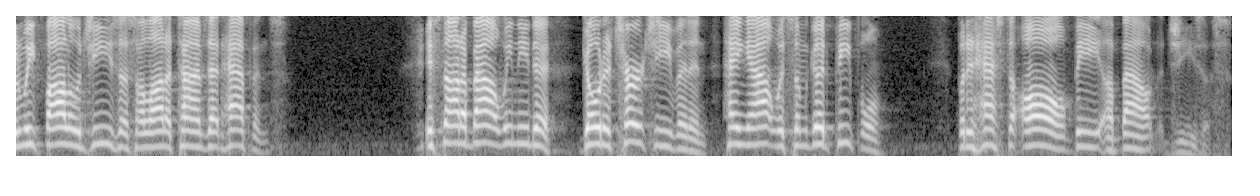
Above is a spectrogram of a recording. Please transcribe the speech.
When we follow Jesus, a lot of times that happens. It's not about we need to go to church even and hang out with some good people, but it has to all be about Jesus.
